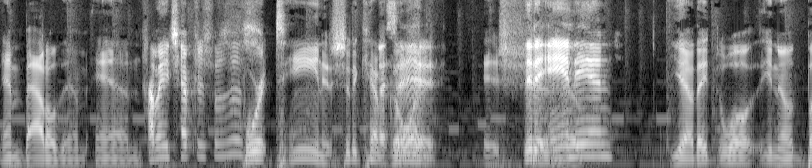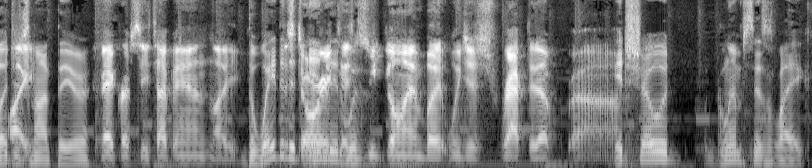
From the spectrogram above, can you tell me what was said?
and battle them and How many chapters was this? 14 it should have kept That's going it. It Did it end in yeah they well you know budget's Like- not there bankruptcy type end? Like the way the that it story ended was keep going, but we just wrapped it up. Uh, it showed glimpses like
